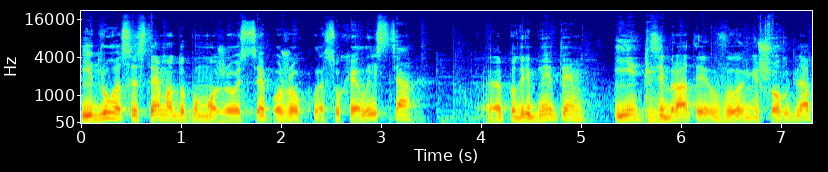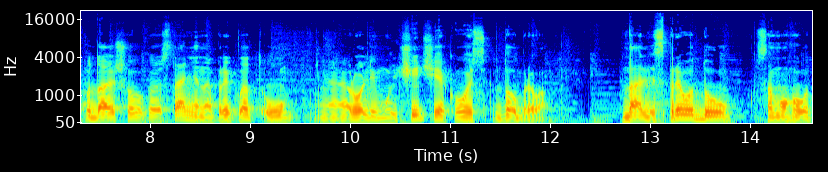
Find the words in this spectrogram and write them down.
І друга система допоможе ось це пожовкле сухе листя е, подрібнити і зібрати в мішок для подальшого використання, наприклад, у е, ролі мульчі чи якогось добрива. Далі, з приводу самого от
